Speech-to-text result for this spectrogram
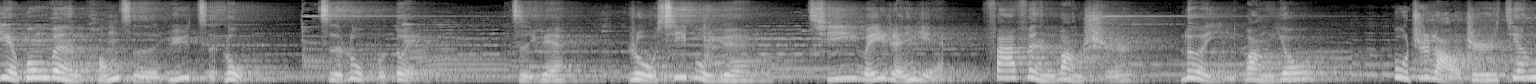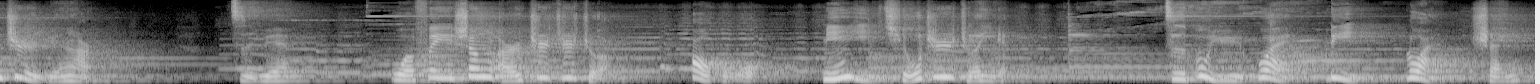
叶公问孔子与子路，子路不对。子曰：“汝昔不曰，其为人也，发愤忘食，乐以忘忧，不知老之将至云耳。”子曰：“我非生而知之者，好古，民以求之者也。子不语怪力。”乱神。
